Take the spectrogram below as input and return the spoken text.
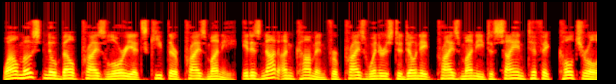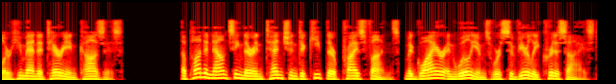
While most Nobel Prize laureates keep their prize money, it is not uncommon for prize winners to donate prize money to scientific, cultural or humanitarian causes. Upon announcing their intention to keep their prize funds, Maguire and Williams were severely criticized.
